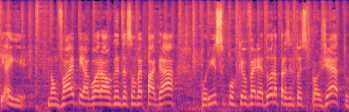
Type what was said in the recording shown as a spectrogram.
e aí? Não vai, agora a organização vai pagar por isso, porque o vereador apresentou esse projeto?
